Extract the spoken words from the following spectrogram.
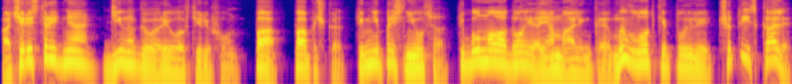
А через три дня Дина говорила в телефон. «Пап, папочка, ты мне приснился. Ты был молодой, а я маленькая. Мы в лодке плыли. Что ты искали?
